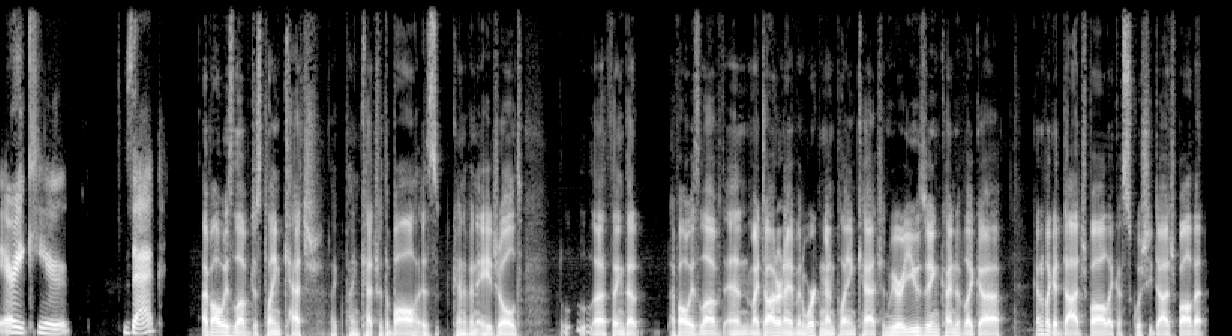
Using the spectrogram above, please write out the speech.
Very cute. Zak? I've always loved just playing catch. Like playing catch with the ball is kind of an age old uh, thing that I've always loved. And my daughter and I have been working on playing catch, and we were using kind of like a kind of like a dodgeball, like a squishy dodgeball that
